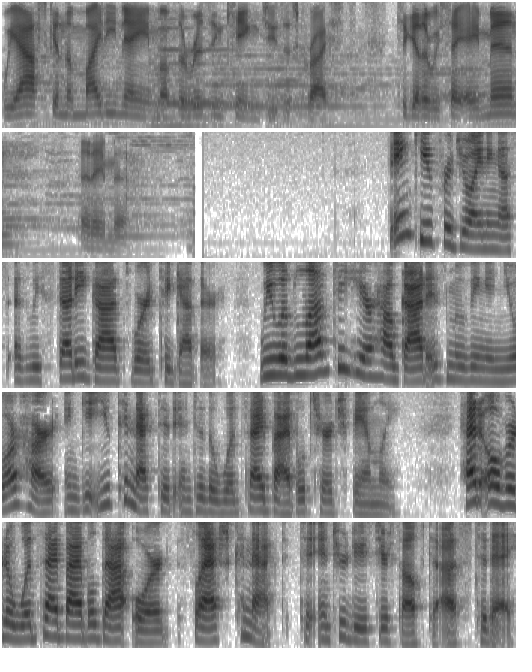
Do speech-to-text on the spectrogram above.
We ask in the mighty name of the risen King, Jesus Christ. Together we say, Amen and Amen. Thank you for joining us as we study God's Word together. We would love to hear how God is moving in your heart and get you connected into the Woodside Bible Church family. Head over to woodsidebible.org/connect to introduce yourself to us today.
